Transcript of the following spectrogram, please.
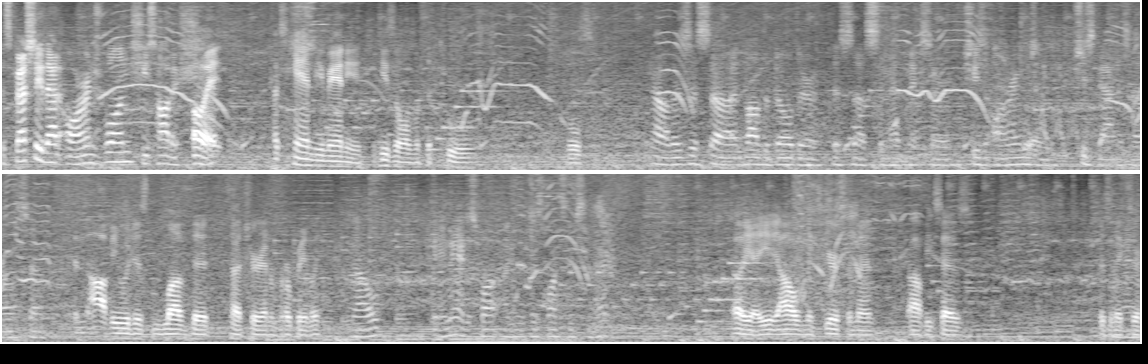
Especially that orange one. She's hot as shit. Oh wait, that's Handy Manny. He's the one with the tools. Tools. No, there's this uh, the Builder, this uh, cement mixer. She's orange and she's bad as hell. So And Avi would just love to touch her inappropriately. no, kidding me? I just want, I just want some cement. Oh yeah, yeah, I'll mix your cement. Avi says. There's a mixer.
